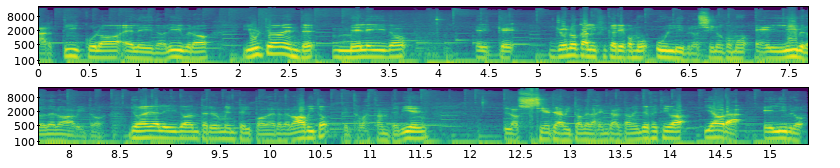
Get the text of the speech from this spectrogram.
artículos, he leído libros y últimamente me he leído el que yo no calificaría como un libro, sino como el libro de los hábitos. Yo había leído anteriormente El poder de los hábitos, que está bastante bien, los 7 hábitos de la gente altamente efectiva. Y ahora el libro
